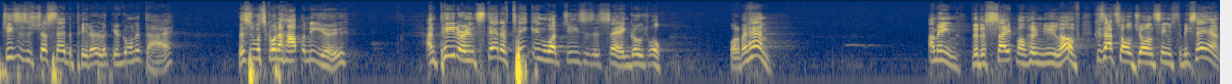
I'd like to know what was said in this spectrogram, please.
Jesus has just said to Peter, Look, you're going to die. This is what's going to happen to you. And Peter, instead of taking what Jesus is saying, goes, Well, what about him? I mean, the disciple whom you love, because that's all John seems to be saying.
